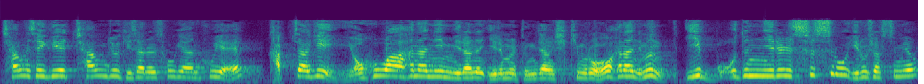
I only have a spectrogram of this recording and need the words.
창세기의 창조 기사를 소개한 후에 갑자기 여호와 하나님이라는 이름을 등장시키므로 하나님은 이 모든 일을 스스로 이루셨으며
